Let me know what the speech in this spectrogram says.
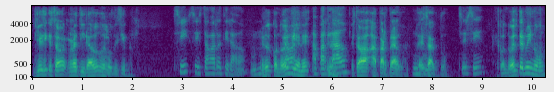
quiere decir que estaba retirado de los discípulos. Sí, sí, estaba retirado. Entonces, cuando él viene... Apartado. Estaba apartado, exacto. Sí, sí. Y cuando él terminó,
